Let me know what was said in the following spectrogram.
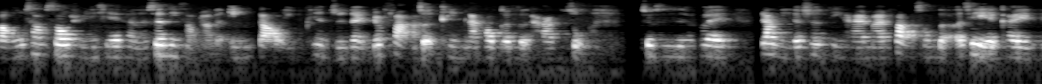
网络上搜寻一些可能身体扫描的引导影片之类，你就放着听，然后跟着它做，就是会让你的身体还蛮放松的，而且也可以，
